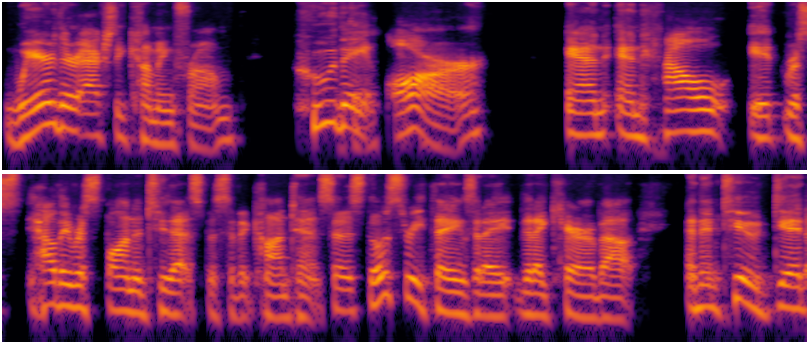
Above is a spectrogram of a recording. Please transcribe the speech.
where they're actually coming from, who they are and and how it how they responded to that specific content. So it's those three things that i that i care about. And then two did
